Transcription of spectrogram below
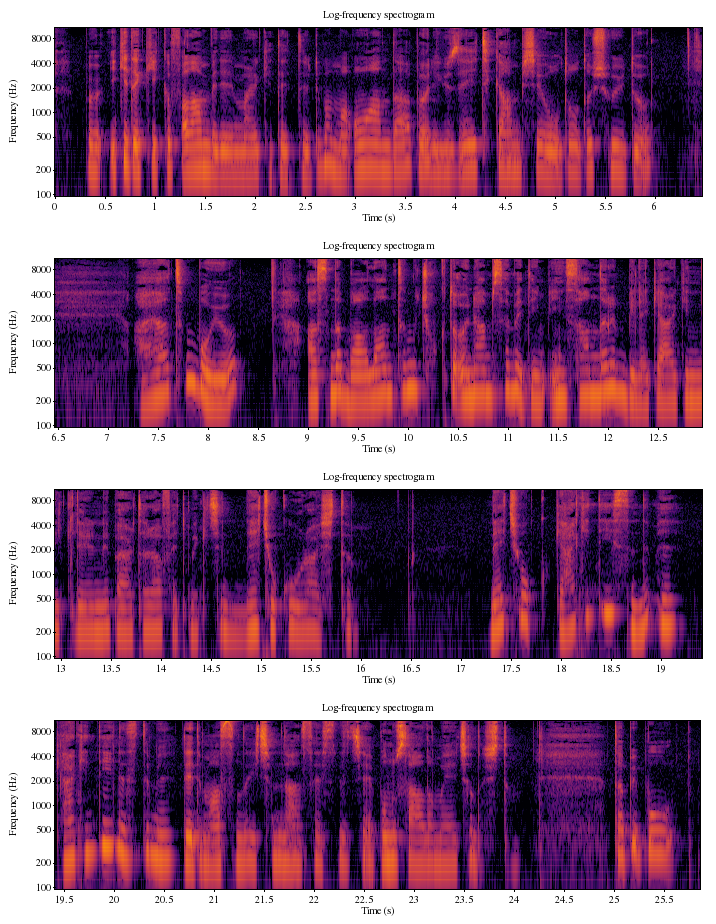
böyle iki dakika falan bedenimi hareket ettirdim ama o anda böyle yüzeye çıkan bir şey oldu. O da şuydu. Hayatım boyu aslında bağlantımı çok da önemsemediğim insanların bile gerginliklerini bertaraf etmek için ne çok uğraştım. Ne çok gergin değilsin değil mi? Gergin değiliz değil mi? Dedim aslında içimden sessizce. Bunu sağlamaya çalıştım. Tabii bu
